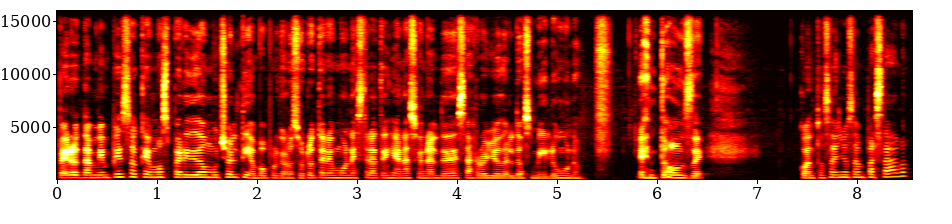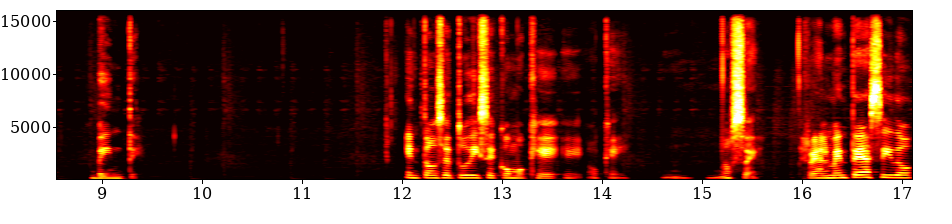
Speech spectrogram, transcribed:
Pero también pienso que hemos perdido mucho el tiempo porque nosotros tenemos una estrategia nacional de desarrollo del 2001. Entonces, ¿cuántos años han pasado? 20. Entonces tú dices como que, eh, ok, no sé, realmente ha sido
